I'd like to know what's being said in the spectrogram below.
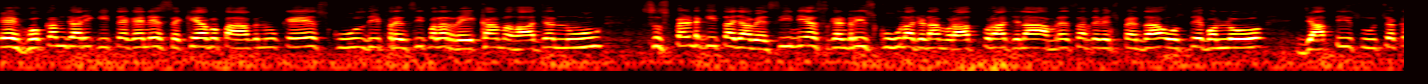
ਇਹ ਹੁਕਮ ਜਾਰੀ ਕੀਤੇ ਗਏ ਨੇ। ਸਿੱਖਿਆ ਵਿਭਾਗ ਨੂੰ ਕਿ ਸਕੂਲ ਦੀ ਪ੍ਰਿੰਸੀਪਲ ਰੇਖਾ ਮਹਾਜਨ ਨੂੰ ਸਸਪੈਂਡ ਕੀਤਾ ਜਾਵੇ। ਸੀਨੀਅਰ ਸੈਕੰਡਰੀ ਸਕੂਲ ਆ ਜਿਹੜਾ ਮੁਰਾਦਪੁਰਾ ਜ਼ਿਲ੍ਹਾ ਅੰਮ੍ਰਿਤਸਰ ਦੇ ਵਿੱਚ ਪੈਂਦਾ, ਉਸ ਦੇ ਵੱਲੋਂ ਜਾਤੀ ਸੂਚਕ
